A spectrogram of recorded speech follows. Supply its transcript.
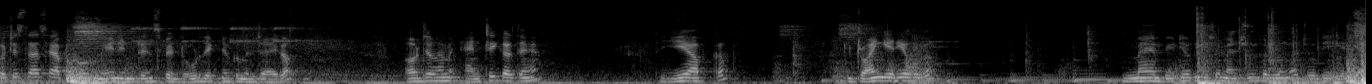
कुछ इस तरह से आपको मेन एंट्रेंस पे डोर देखने को मिल जाएगा। और जब हम एंट्री करते हैं तो ये आपका ड्राइंग एरिया होगा। मैं वीडियो के नीचे मेंशन कर दूँगा जो भी एरिया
